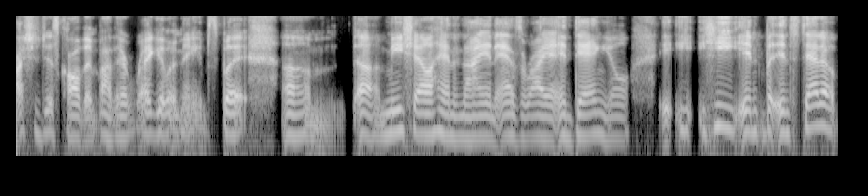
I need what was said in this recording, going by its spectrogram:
I should just call them by their regular names, but um, uh, Hananiah, and Azariah, and Daniel. He, he in, but instead of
